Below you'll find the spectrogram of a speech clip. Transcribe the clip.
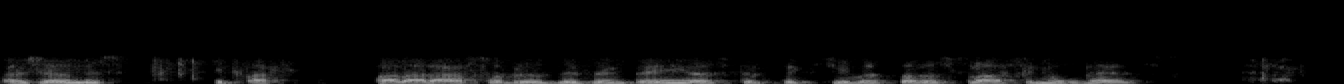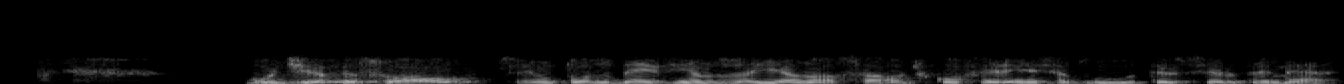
a James, que falará sobre o desempenho e as perspectivas para os próximos meses. Bom dia, pessoal. Sejam todos bem-vindos aí à nossa audioconferência do terceiro trimestre.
